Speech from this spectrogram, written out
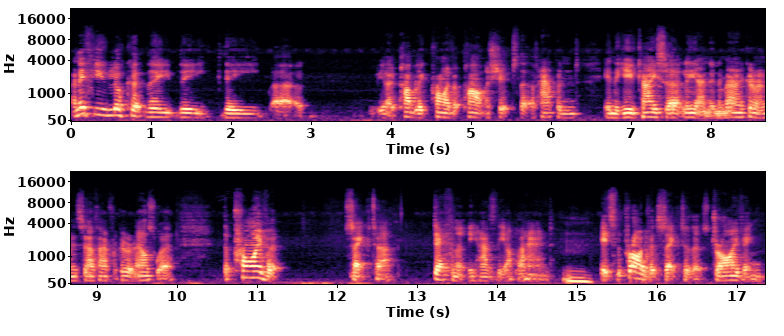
And if you look at the the the uh, you know public-private partnerships that have happened in the UK certainly, and in America, and in South Africa, and elsewhere, the private sector definitely has the upper hand. Mm. It's the private sector that's driving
